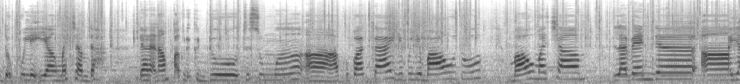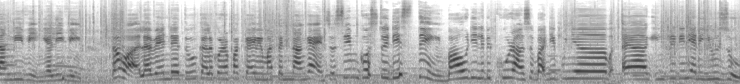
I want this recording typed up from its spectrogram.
untuk kulit yang macam dah dah nak nampak kedut-kedut tu semua. Uh, aku pakai dia punya bau tu bau macam lavender uh, yang living, yang living. Tahu tak lavender tu kalau korang pakai memang tenang kan. So same goes to this thing. Bau dia lebih kurang sebab dia punya uh, ingredient ni ada yuzu.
